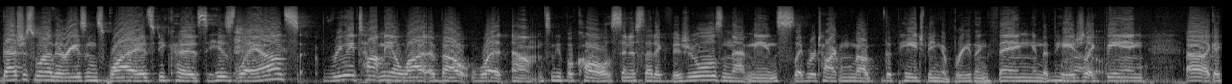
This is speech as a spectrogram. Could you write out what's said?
that's just one of the reasons why. It's because his layouts really taught me a lot about what um, some people call synesthetic visuals, and that means like we're talking about the page being a breathing thing, and the page like being uh, like a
